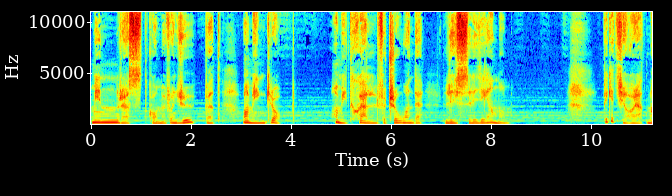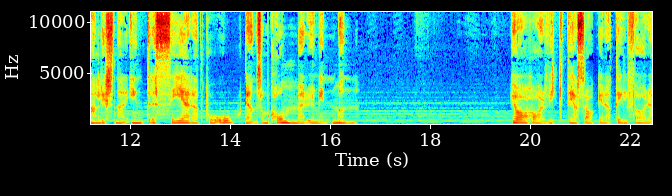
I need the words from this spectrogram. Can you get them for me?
Min röst kommer från djupet av min kropp och mitt självförtroende lyser igenom. Vilket gör att man lyssnar intresserat på orden som kommer ur min mun. Jag har viktiga saker att tillföra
